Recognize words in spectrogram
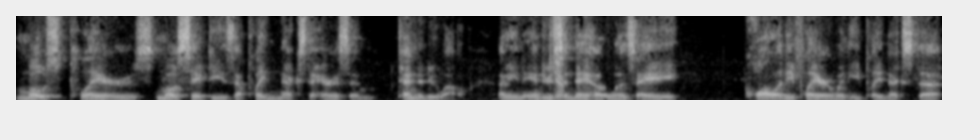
most players, most safeties that play next to Harrison tend to do well. I mean, Andrew yep. Sendejo was a quality player when he played next to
